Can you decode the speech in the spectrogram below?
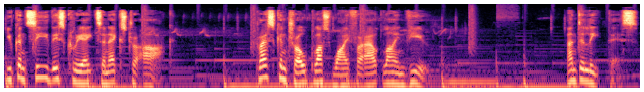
You can see this creates an extra arc. Press Ctrl plus Y for outline view. And delete this.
